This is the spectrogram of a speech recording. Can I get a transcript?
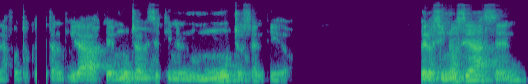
las fotos que están tiradas, que muchas veces tienen mucho sentido. Pero si no se hacen,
